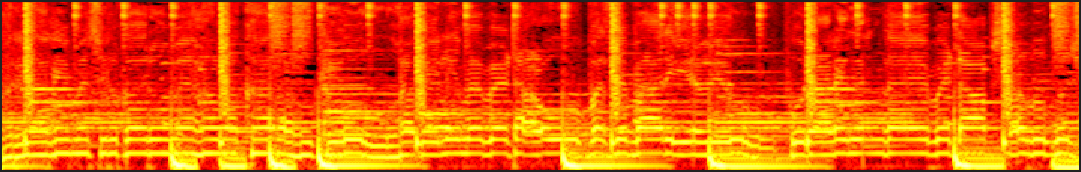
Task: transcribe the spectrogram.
हरियाली में चिल करूँ मैं, हवा खा रहा हूँ क्यों? हवेली में बैठा हूँ ऊपर से बारी है व्यू पुराने दिन गए बेटा आप सब कुछ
